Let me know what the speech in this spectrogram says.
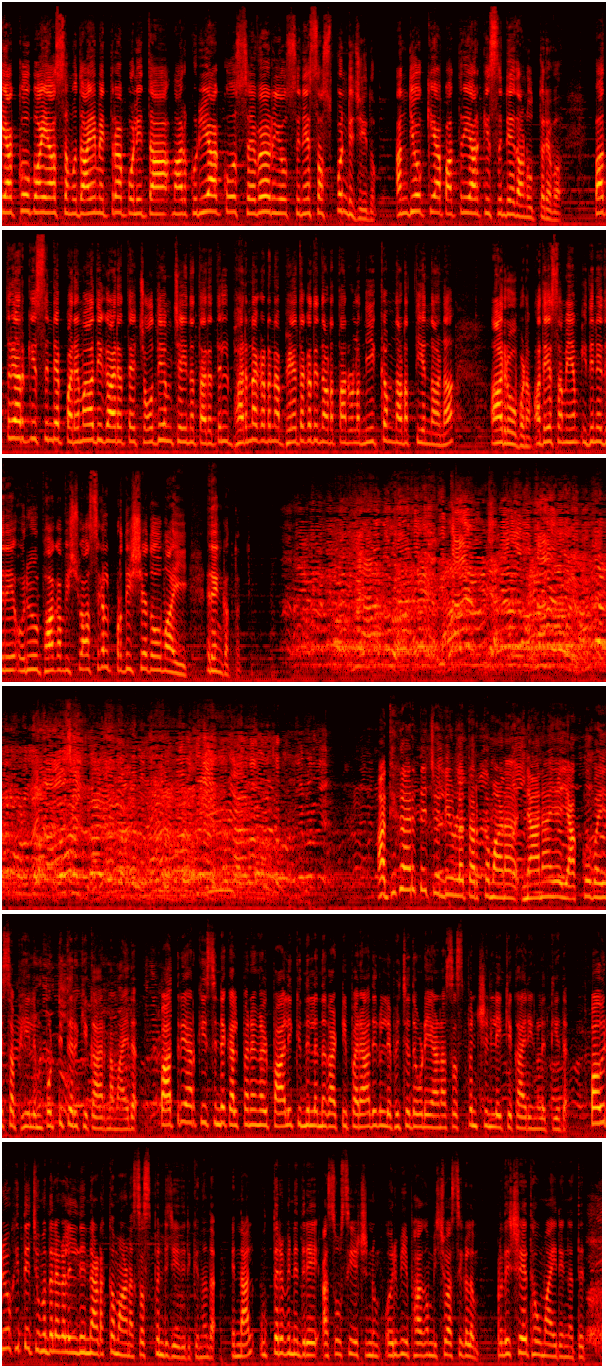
യാക്കോബായ സമുദായം എത്രാപൊലിത്ത മാർ കുര്യാക്കോ സെവേറിയോസിനെ സസ്പെൻഡ് ചെയ്തു. അന്ത്യോക്യ പത്രിയാർക്കിസിന്റെതാണ് ഉത്തരവ്. പത്രിയാർക്കിസിന്റെ പരമാധികാരത്തെ ചോദ്യം ചെയ്യുന്ന തരത്തിൽ ഭരണഘടന ഭേദഗതി നടത്താനുള്ള നീക്കം നടത്തിയെന്നാണ് ആരോപണം. അതേസമയം ഇതിനെതിരെ ഒരു വിഭാഗം വിശ്വാസികൾ പ്രതിഷേധവുമായി രംഗത്തെത്തി. അധികാരത്തെ ചൊല്ലിയുള്ള തർക്കമാണ് ഞാനായ യാക്കോബായ സഭയിലും പൊട്ടിത്തെറിക്ക് കാരണമായത്. പാത്രിയാർക്കീസിന്റെ കൽപ്പനകൾ പാലിക്കുന്നില്ലെന്ന് കാട്ടി പരാതികൾ ലഭിച്ചതോടെയാണ് സസ്പെൻഷനിലേക്ക് കാര്യങ്ങൾ എത്തിയത്. പൗരോഹിത്യ ചുമതലകളിൽ നിന്നടക്കമാണ് സസ്പെൻഡ് ചെയ്തിരിക്കുന്നത്. എന്നാൽ ഉത്തരവിനെതിരെ അസോസിയേഷനും ഒരു വിഭാഗം വിശ്വാസികളും പ്രതിഷേധവുമായി രംഗത്തെത്തി.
